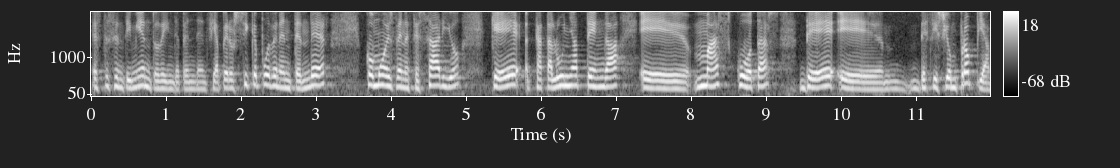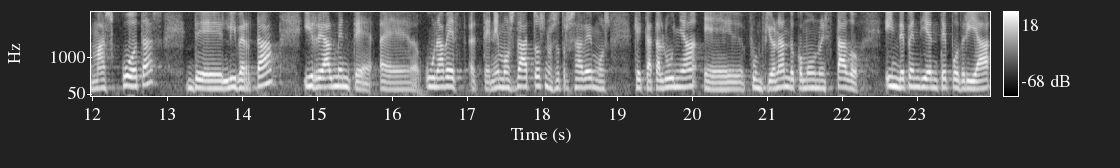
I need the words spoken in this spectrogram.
este sentimiento de independencia, pero sí que pueden entender cómo es de necesario que Cataluña tenga eh, más cuotas de eh, decisión propia, más cuotas de libertad y realmente eh, una vez tenemos datos, nosotros sabemos que Cataluña, funcionando como un Estado independiente, podría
